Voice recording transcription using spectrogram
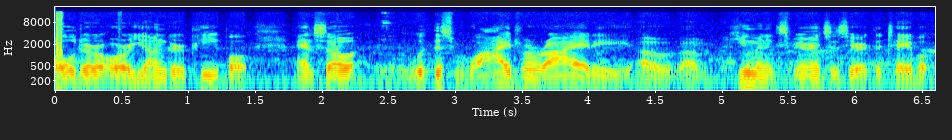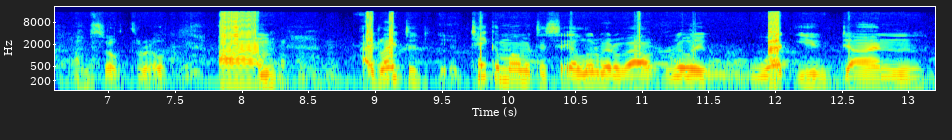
older or younger people? And so, with this wide variety of, of human experiences here at the table, I'm so thrilled. Um, I'd like to take a moment to say a little bit about really what you've done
